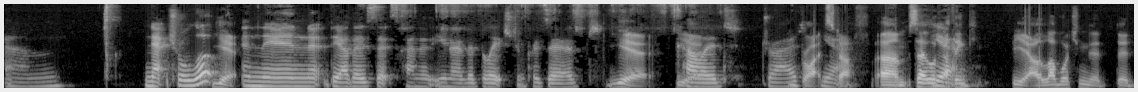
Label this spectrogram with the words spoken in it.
um, natural look. Yeah. And then the others that's kind of you know the bleached and preserved, Yeah, yeah, coloured dried, bright yeah. stuff. Um, so look, I think yeah, I love watching the the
